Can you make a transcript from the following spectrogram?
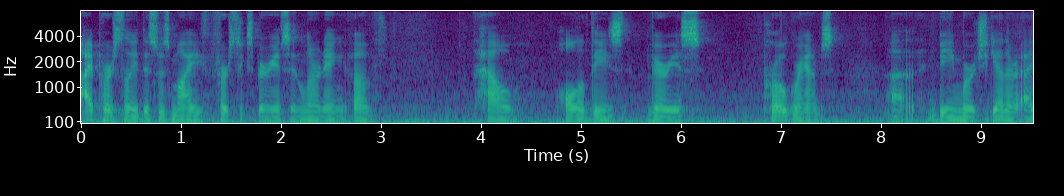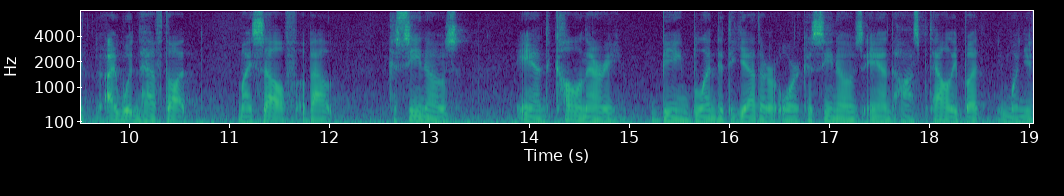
I personally, this was my first experience in learning of how all of these various programs uh, being merged together. I, I wouldn't have thought myself about casinos and culinary being blended together or casinos and hospitality, but when you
